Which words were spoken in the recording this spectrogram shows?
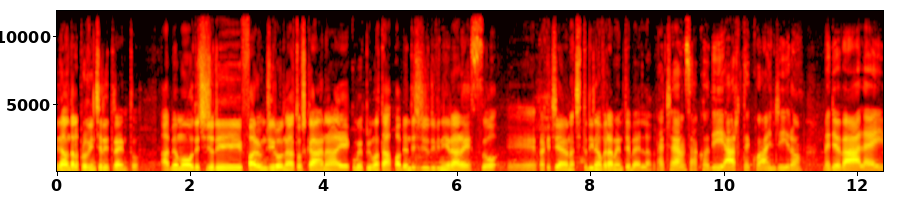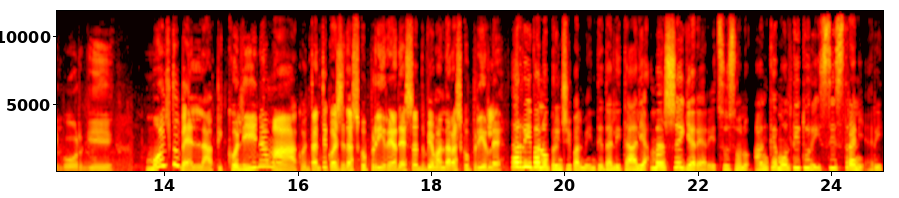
Veniamo dalla provincia di Trento. Abbiamo deciso di fare un giro nella Toscana e come prima tappa abbiamo deciso di venire a Arezzo eh, perché c'è una cittadina veramente bella. C'è un sacco di arte qua in giro, medievale, i borghi. Molto bella, piccolina ma con tante cose da scoprire, adesso dobbiamo andare a scoprirle. Arrivano principalmente dall'Italia, ma a scegliere Arezzo sono anche molti turisti stranieri.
